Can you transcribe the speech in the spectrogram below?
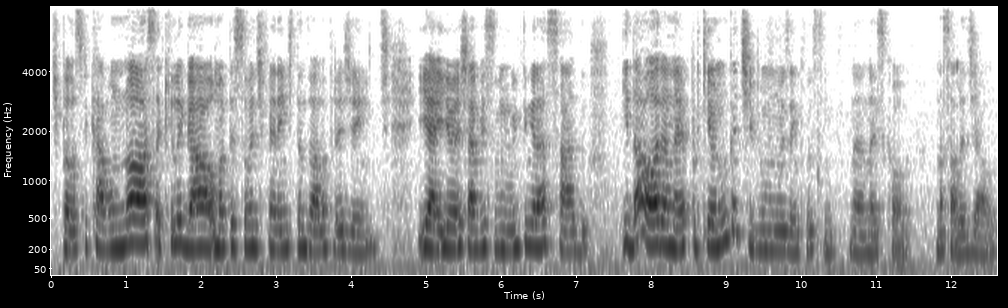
Tipo, elas ficavam, nossa, que legal, uma pessoa diferente dando aula pra gente. E aí eu achava isso muito engraçado. E da hora, né? Porque eu nunca tive um exemplo assim na, na escola, na sala de aula.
